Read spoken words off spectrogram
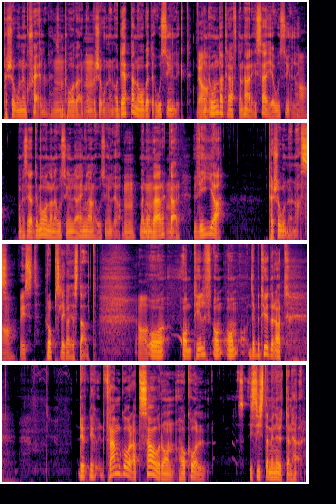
personen själv mm. som påverkar mm. personen. Och detta något är osynligt. Ja. Den onda kraften här i sig är osynlig. Ja. Man kan säga att demonerna är osynliga, änglarna är osynliga. Mm. Men de mm. verkar mm. via personernas ja, kroppsliga gestalt. Och om, till, om, om det betyder att det, det, framgår att Sauron har koll i sista minuten här.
